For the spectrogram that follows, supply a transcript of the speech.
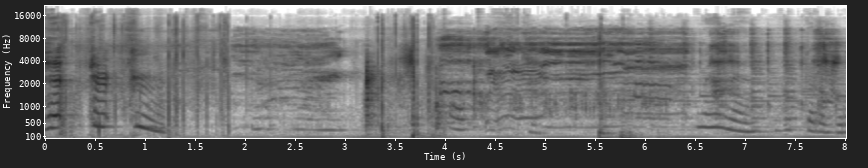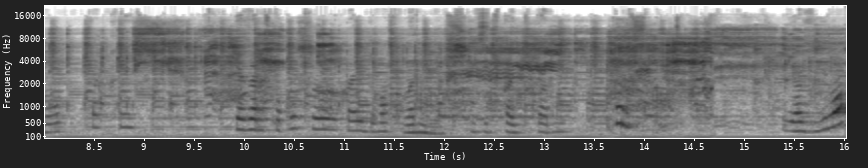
У мене бутерброд такий. Я зараз покушаю та й до вас вернусь. Зачекайте пару. Я з'їла.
